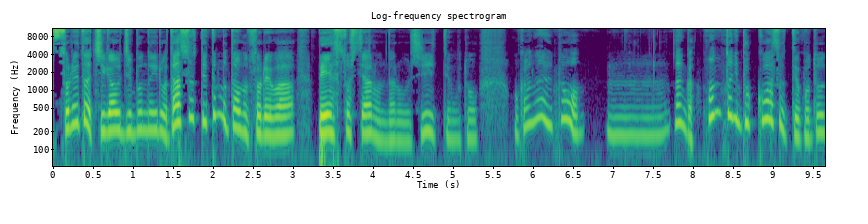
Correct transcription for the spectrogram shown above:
それとは違う自分の色を出すって言っても多分それはベースとしてあるんだろうしっていうことを考えると、うん、なんか本当にぶっ壊すっていうこと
